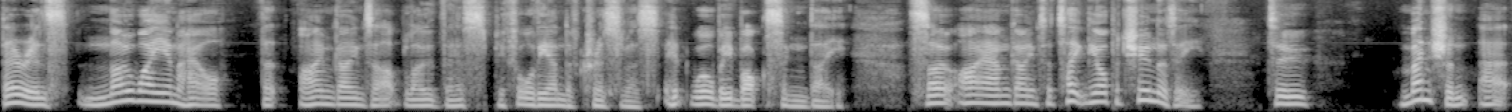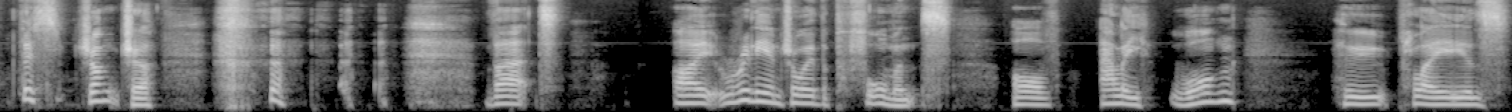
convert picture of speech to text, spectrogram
There is no way in hell that I'm going to upload this before the end of Christmas. It will be Boxing Day. So I am going to take the opportunity to mention at this juncture that I really enjoy the performance of Ali Wong, who plays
